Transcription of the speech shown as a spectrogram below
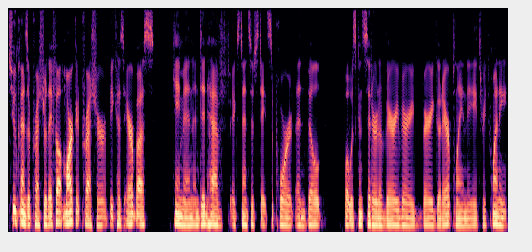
two kinds of pressure. They felt market pressure because Airbus came in and did have extensive state support and built what was considered a very very very good airplane, the A320,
